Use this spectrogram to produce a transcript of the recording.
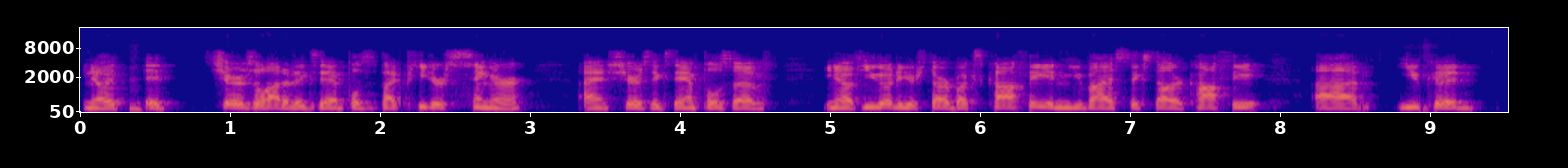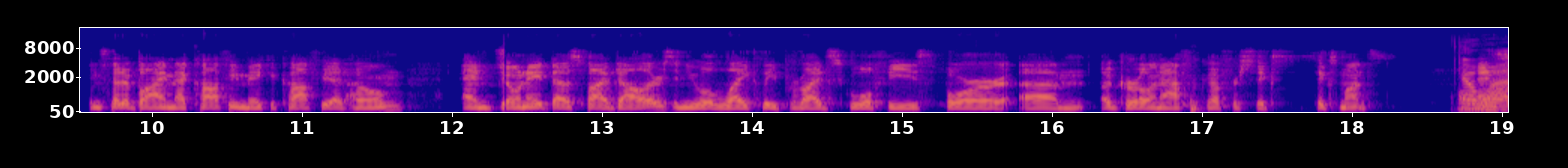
You know, it, Mhm. it shares a lot of examples. It's by Peter Singer, uh, and shares examples of, you know, if you go to your Starbucks coffee and you buy a $6 coffee, uh, you could, instead of buying that coffee, make a coffee at home and donate those five dollars, and you will likely provide school fees for um, a girl in Africa for six six months. Oh, and wow.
